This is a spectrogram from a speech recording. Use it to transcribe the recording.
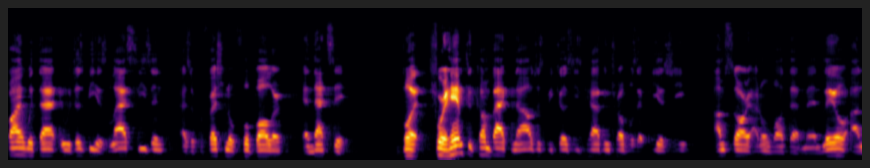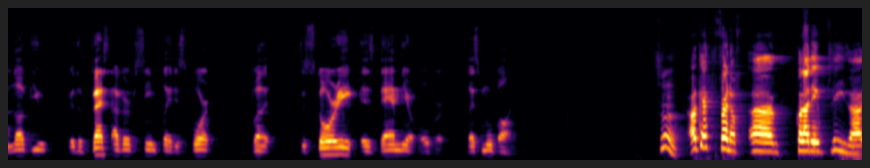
fine with that. It would just be his last season as a professional footballer, and that's it. But for him to come back now just because he's having troubles at PSG, I'm sorry, I don't want that, man. Leo, I love you. You're the best I've ever seen play this sport, but the story is damn near over. Let's move on. Hmm. Okay, fair enough. Um, Kolade, please, uh,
